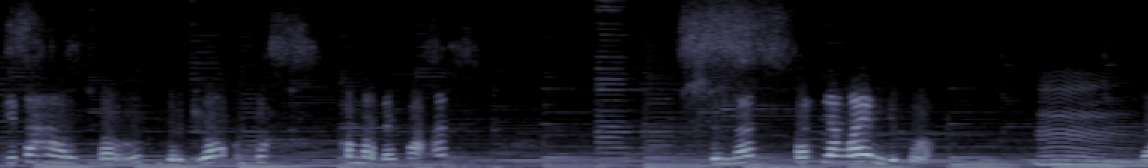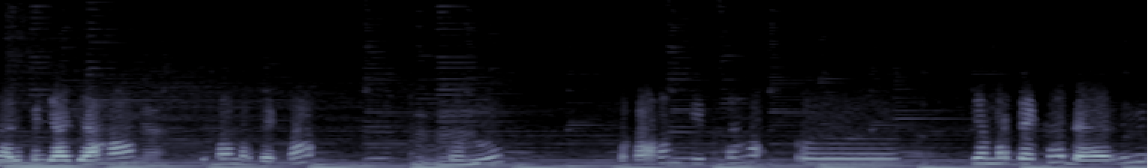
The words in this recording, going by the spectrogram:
kita harus terus berjuang untuk kemerdekaan dengan versi yang lain gitu loh Hmm. dari penjajahan Ya. kita merdeka Mm-mm. terus sekarang kita eh, yang merdeka dari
